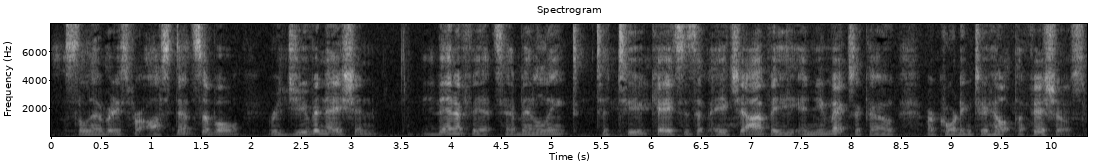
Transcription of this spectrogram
celebrities for ostensible rejuvenation benefits have been linked to two cases of HIV in New Mexico, according to health officials.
